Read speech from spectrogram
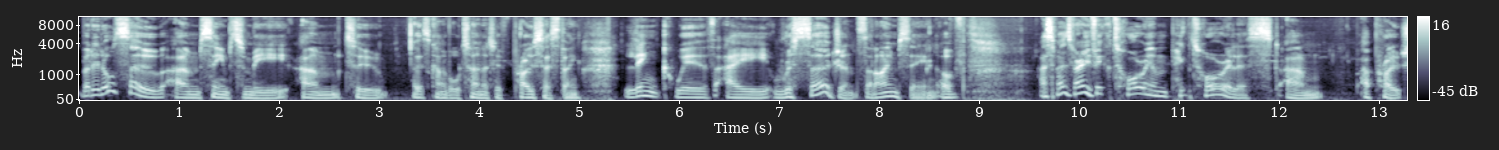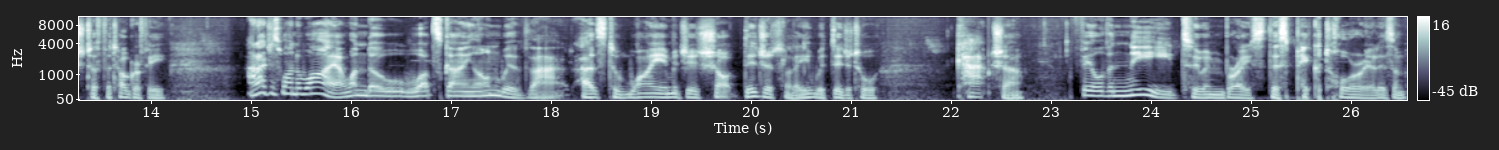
But it also um, seems to me um, to this kind of alternative process thing, link with a resurgence that I'm seeing of, I suppose, very Victorian pictorialist um, approach to photography. And I just wonder why. I wonder what's going on with that as to why images shot digitally with digital capture feel the need to embrace this pictorialism,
